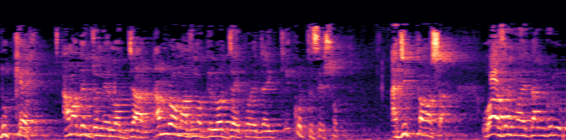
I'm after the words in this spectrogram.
দুঃখের, আমাদের জন্য লজ্জার। আমরাও মাঝে মধ্যে লজ্জায় পড়ে যাই, কি করতেছে সব? আজিব তামাশা, ওয়াজের ময়দানগুলো।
